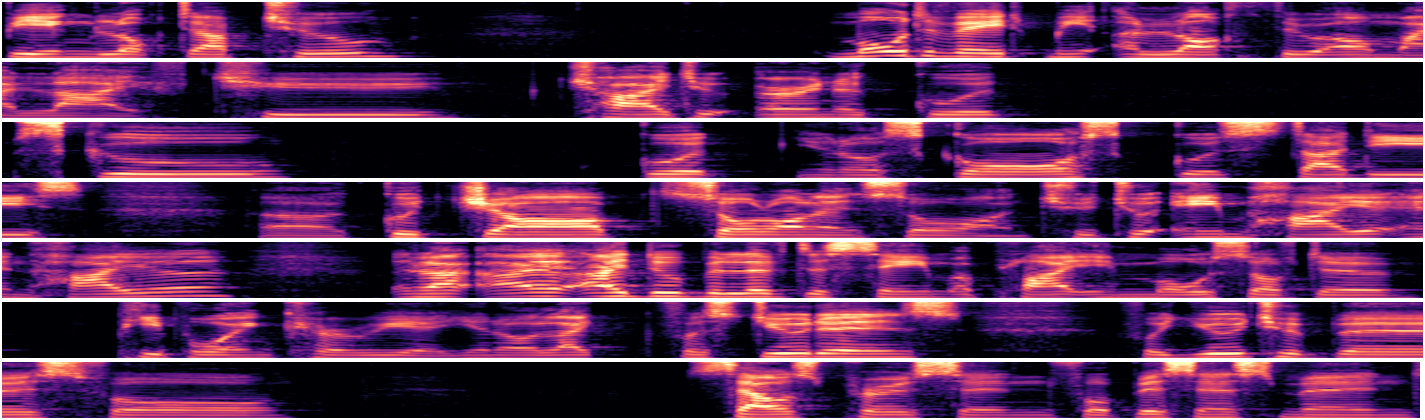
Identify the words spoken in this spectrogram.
being looked up to, motivate me a lot throughout my life to try to earn a good school, good you know scores, good studies, uh, good job, so on and so on. To to aim higher and higher, and I, I I do believe the same apply in most of the people in Korea. You know, like for students, for YouTubers, for salesperson, for businessmen,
